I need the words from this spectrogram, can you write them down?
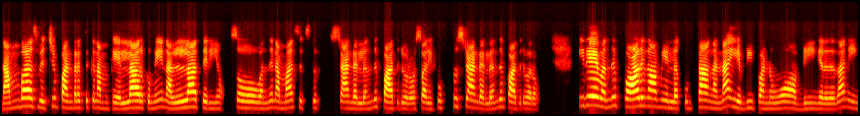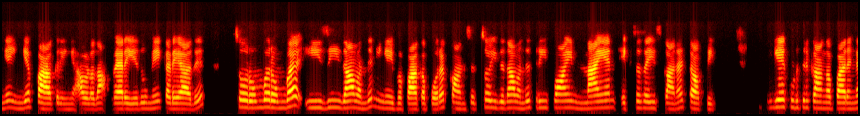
நம்பர்ஸ் வச்சு பண்றதுக்கு நமக்கு எல்லாருக்குமே நல்லா தெரியும். ஸோ வந்து நம்ம சிக்ஸ்த் ஸ்டாண்டர்ட்லேருந்து பார்த்துட்டு வரோம். சாரி ஃபிஃப்த் ஸ்டாண்டர்ட்லேருந்து பார்த்துட்டு வரோம். இதே வந்து பாலினாமியலில் கொடுத்தாங்கன்னா எப்படி பண்ணுவோம் அப்படிங்கிறத தான் நீங்கள் இங்கே பார்க்குறீங்க. அவ்வளோதான் வேற எதுவுமே கிடையாது. ஸோ ரொம்ப ரொம்ப ஈஸி தான் வந்து நீங்கள் இப்போ பார்க்க போற கான்செப்ட் ஸோ இதுதான் வந்து த்ரீ பாயிண்ட் நைன் எக்ஸசைஸ்க்கான டாபிக் இங்கே கொடுத்துருக்காங்க பாருங்க.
